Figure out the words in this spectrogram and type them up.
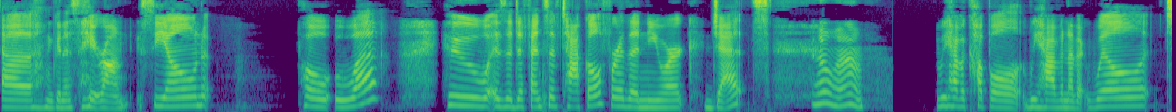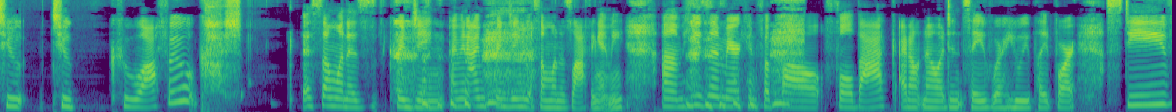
I'm going to say it wrong. Sione Pouha, who is a defensive tackle for the New York Jets. oh, wow. We have a couple. We have another Will to to Kuafu. Gosh, someone is cringing. I mean, I'm cringing, but someone is laughing at me. Um, he's an American football fullback. I don't know. It didn't say where he, played for. Steve.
